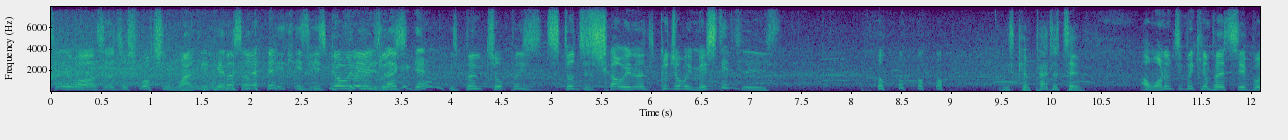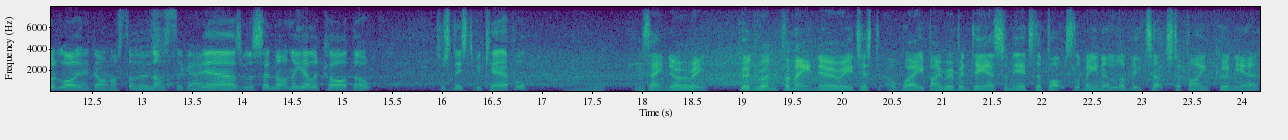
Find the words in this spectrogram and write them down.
I tell you what, so just watching Hwang again. So he's, he's going Threw in, his with leg his, again. his boots up, his studs are showing. It's good job he missed him. Jeez. He's competitive. I want him to be competitive, but like yeah, don't want us to lose Not- us the game. Yeah, now. I was going to say not on a yellow card though. Just needs to be careful. Mm. Here's Ait Nuri. Good run from Ait Nuri, just away by Ruben Dias from the edge of the box. Lemina, lovely touch to find Cunha.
